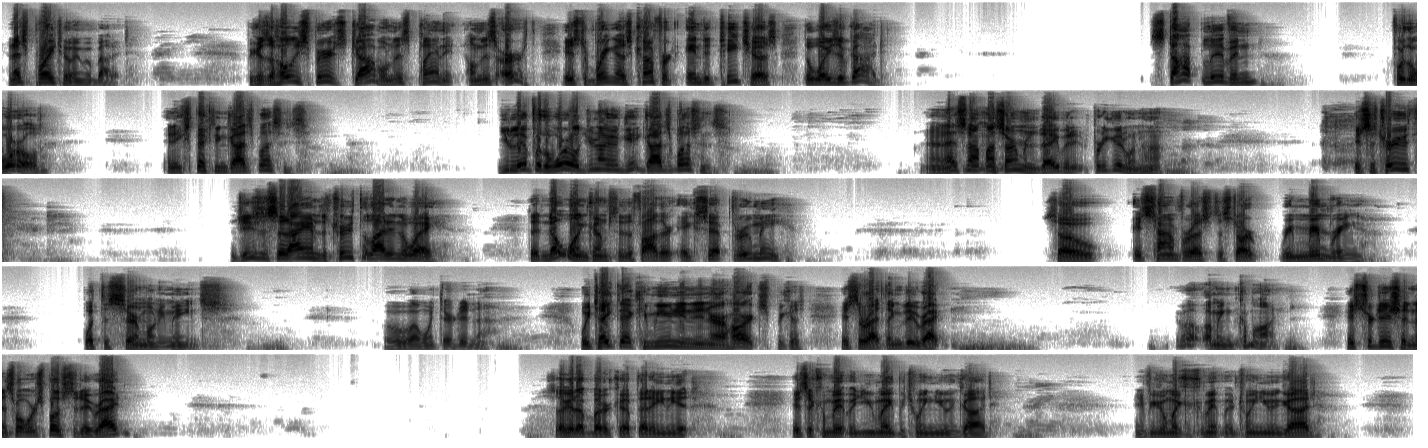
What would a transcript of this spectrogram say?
And that's pray to Him about it. Because the Holy Spirit's job on this planet, on this earth, is to bring us comfort and to teach us the ways of God. Stop living for the world and expecting God's blessings. You live for the world, you're not going to get God's blessings. And that's not my sermon today, but it's a pretty good one, huh? It's the truth. Jesus said, I am the truth, the light, and the way. That no one comes to the Father except through me. So it's time for us to start remembering what the ceremony means. Oh, I went there, didn't I? We take that communion in our hearts because it's the right thing to do, right? Well, I mean, come on. It's tradition. That's what we're supposed to do, right? Suck it up, Buttercup. That ain't it. It's a commitment you make between you and God. And if you're going to make a commitment between you and God,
